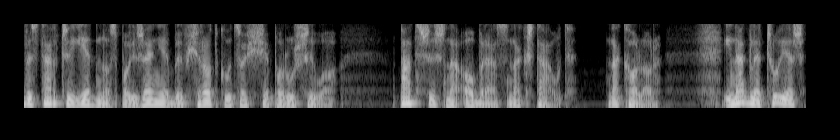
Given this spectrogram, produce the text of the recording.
wystarczy jedno spojrzenie, by w środku coś się poruszyło. Patrzysz na obraz, na kształt, na kolor i nagle czujesz,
